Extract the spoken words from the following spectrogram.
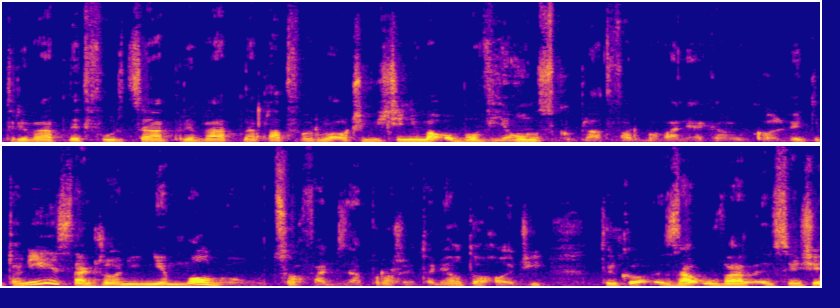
prywatny twórca, prywatna platforma oczywiście nie ma obowiązku platformowania jakiegokolwiek i to nie jest tak, że oni nie mogą cofać zaproszeń, to nie o to chodzi, tylko w sensie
